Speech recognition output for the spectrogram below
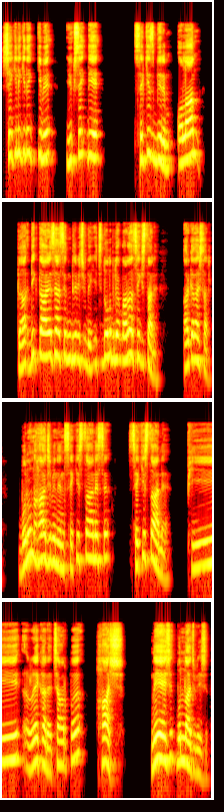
şekil 2'deki gibi yüksekliği 8 birim olan da, dik dairesel silindir biçimindeki içi dolu bloklardan 8 tane. Arkadaşlar bunun hacminin 8 tanesi 8 tane pi r kare çarpı h. Neye eşit? Bunun hacmine eşit.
